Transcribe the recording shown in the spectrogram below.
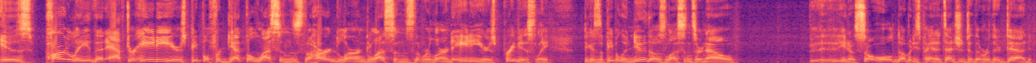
is partly that after 80 years, people forget the lessons, the hard learned lessons that were learned 80 years previously because the people who knew those lessons are now, you know, so old nobody's paying attention to them or they're dead.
